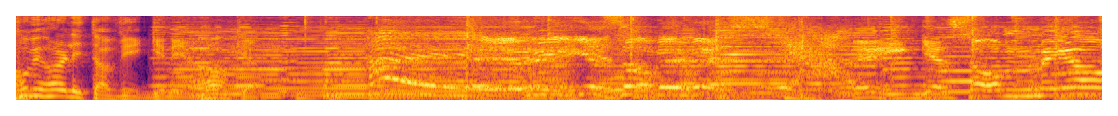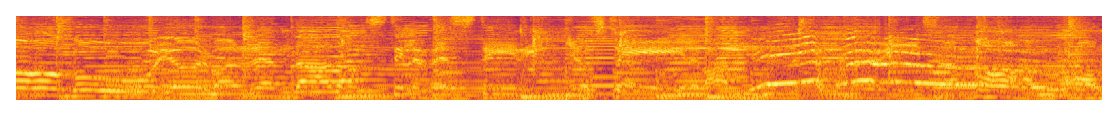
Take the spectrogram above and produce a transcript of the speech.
Får vi höra lite av Viggen igen, Åke? Ingen som är bäst. Det är ingen som jag och gör varenda dans till en fest. Det är ingen spelman. Bevisar vad han kan.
